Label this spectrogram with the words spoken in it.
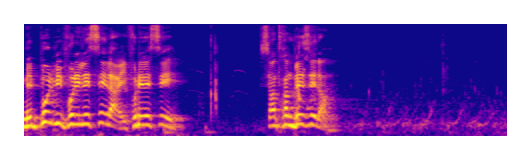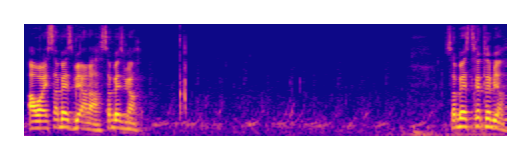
Mes poulpes, il faut les laisser, là, il faut les laisser. C'est en train de baiser, là. Ah ouais, ça baisse bien, là, ça baisse bien. Ça baisse très très bien.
